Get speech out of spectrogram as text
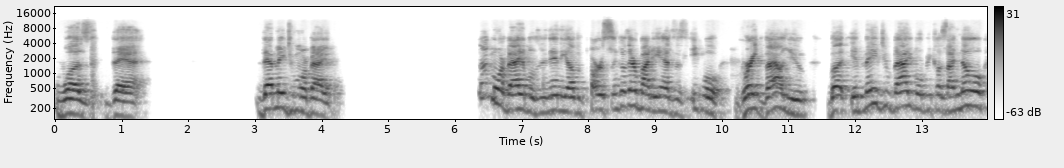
was that that made you more valuable. Not more valuable than any other person, because everybody has this equal great value, but it made you valuable because I know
